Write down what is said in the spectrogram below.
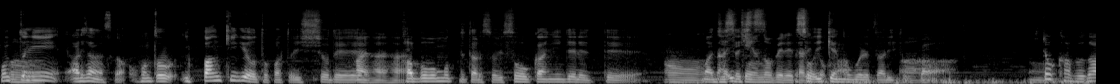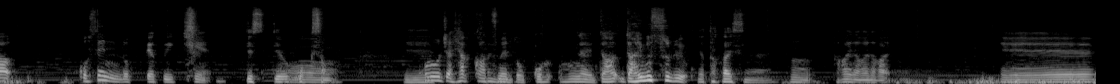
本当に、あれじゃないですか、本当一般企業とかと一緒で、はいはいはい。株を持ってたらそういう総会に出れて、うん。まあ実際見を述べれたりとか。そう、意見述べれたりとか。うん一株が5601円。ですってよ、奥様。えーこれをじゃあ100個集めるとご、ね、だだいぶするよ。いや、高いっすね。うん。高い高い高い。へえ。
